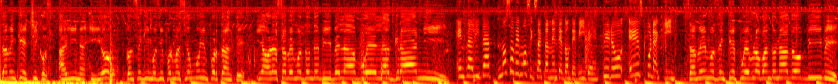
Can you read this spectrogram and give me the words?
¿Y sabes ¿Saben qué, chicos? Alina y yo conseguimos información muy importante y ahora sabemos dónde vive la abuela Granny. En realidad, no sabemos exactamente dónde vive, pero es por aquí. Sabemos en qué pueblo abandonado vive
